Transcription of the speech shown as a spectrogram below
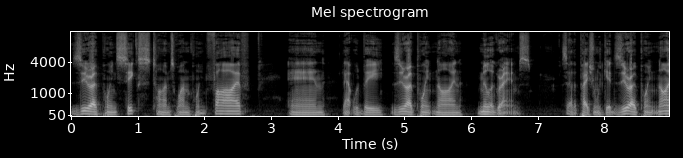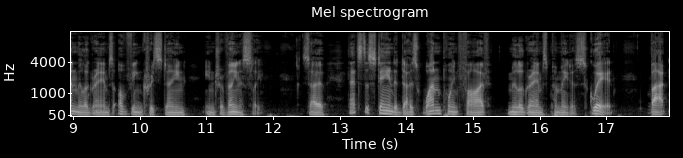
0.6 times 1.5, and that would be 0.9 milligrams. So the patient would get 0.9 milligrams of vincristine intravenously. So that's the standard dose, 1.5 milligrams per meter squared. But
